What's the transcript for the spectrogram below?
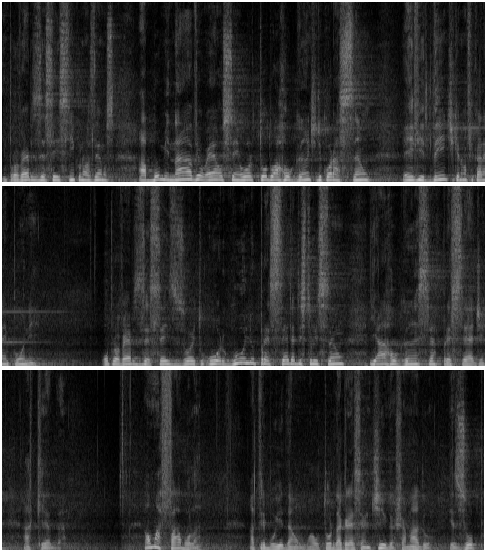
Em Provérbios 16, 5 nós lemos: Abominável é ao Senhor todo arrogante de coração, é evidente que não ficará impune. Ou Provérbios 16, 18: O orgulho precede a destruição e a arrogância precede a queda. Há uma fábula atribuída a um autor da Grécia Antiga chamado Esopo,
